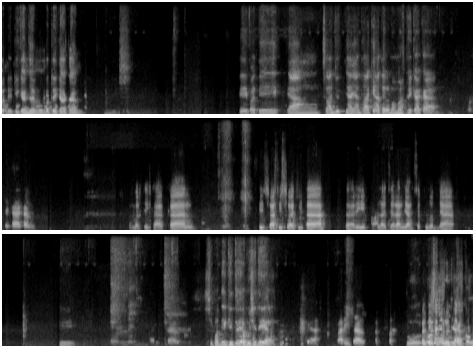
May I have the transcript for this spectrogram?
pendidikan yang memerdekakan. Oke, berarti yang selanjutnya yang terakhir adalah memerdekakan. merdekakan. Memerdekakan siswa-siswa kita dari pelajaran yang sebelumnya. Oke. Rizal. Seperti gitu ya Bu Siti ya? Ya, Pak Rizal. Oh, Berarti oh saya juga ikut.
